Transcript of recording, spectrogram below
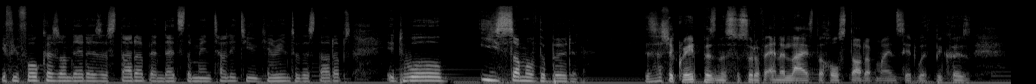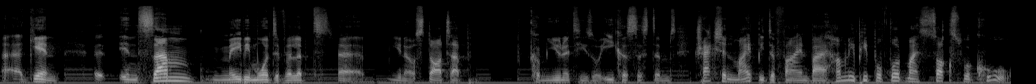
If you focus on that as a startup and that's the mentality you carry into the startups, it will ease some of the burden it's such a great business to sort of analyze the whole startup mindset with because uh, again uh, in some maybe more developed uh, you know startup communities or ecosystems traction might be defined by how many people thought my socks were cool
